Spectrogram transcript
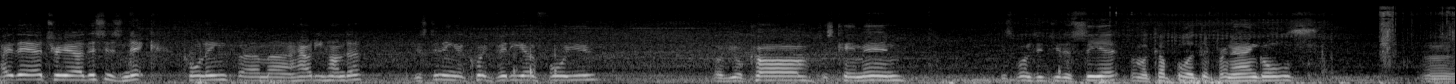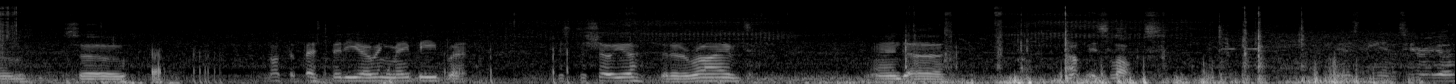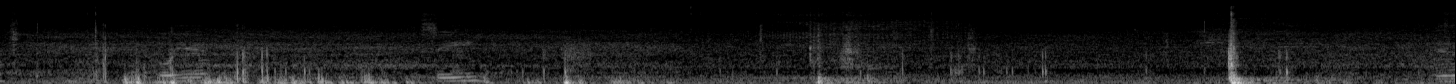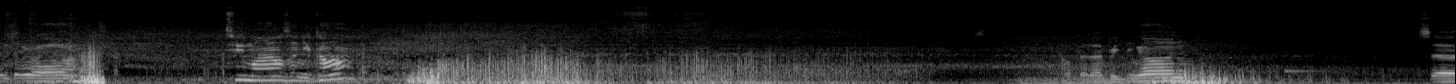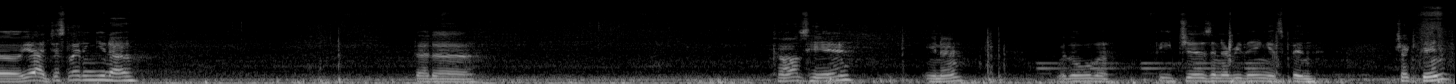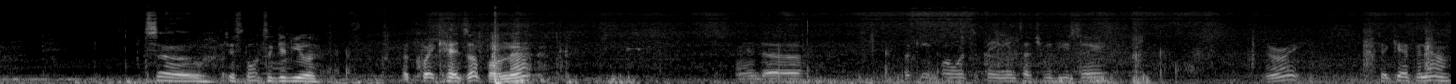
Hi there, Tria. This is Nik calling from uh, Howdy Honda. Just doing a quick video for you of your car. Just came in. Just wanted you to see it from a couple of different angles. Um, so, not the best videoing maybe, but just to show you that it arrived. And, uh, oh, it's locked. Here's the interior for you. See? And are two miles on your car. I'll put everything on. So yeah, just letting you know that uh car's here, you know, with all the features and everything. It's been checked in. So just thought to give you a, a quick heads up on that. And uh, looking forward to being in touch with you soon. All right, take care for now.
